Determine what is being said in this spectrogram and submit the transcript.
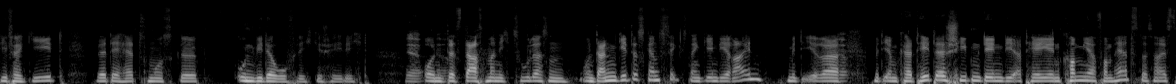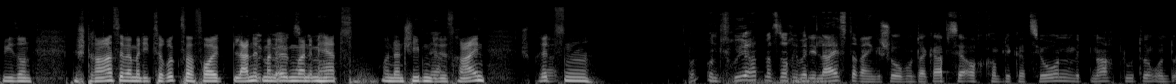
die vergeht, wird der Herzmuskel unwiderruflich geschädigt. Ja, und ja. das darf man nicht zulassen. Und dann geht es ganz fix. Dann gehen die rein mit ihrer, ja. mit ihrem Katheter, schieben den, die Arterien kommen ja vom Herz. Das heißt, wie so ein, eine Straße, wenn man die zurückverfolgt, landet Rückwärts, man irgendwann genau. im Herz. Und dann schieben die das rein, spritzen und, und früher hat man es noch über die Leiste reingeschoben und da gab es ja auch Komplikationen mit Nachblutung und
